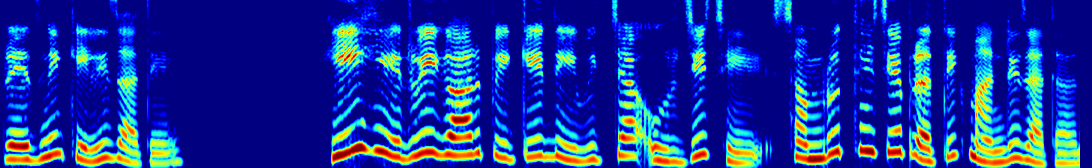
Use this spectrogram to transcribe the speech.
प्रेरणी केली जाते. ही हिरवीगार पिके देवीच्या ऊर्जेचे समृद्धीचे प्रतीक मानली जातात.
